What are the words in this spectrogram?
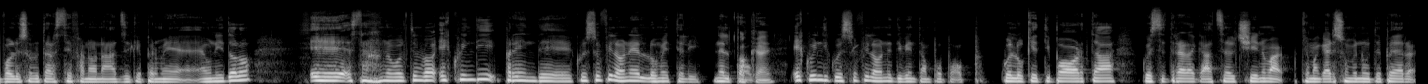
voglio salutare Stefano Nazzi che per me è un idolo e sta andando molto in voga e quindi prende questo filone e lo mette lì nel pop Ok. e quindi questo filone diventa un po' pop quello che ti porta queste tre ragazze al cinema che magari sono venute per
